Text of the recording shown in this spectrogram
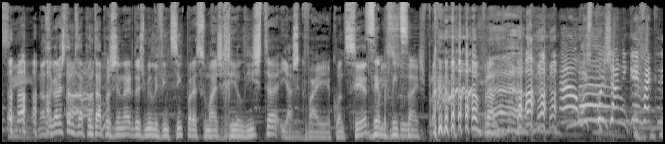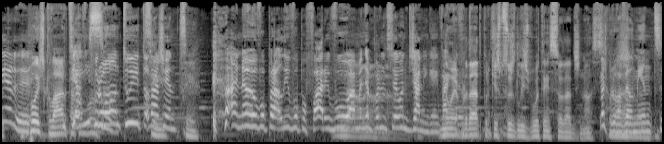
Sim, nós agora estamos a apontar para janeiro de 2025, parece o mais realista e acho que vai acontecer. Dezembro isso- 26. Não, mas depois já ninguém vai querer. Pois, claro. Teatro pronto e toda a Sim, gente. Sim. Ai não, eu vou para ali, eu vou para Faro, eu vou amanhã para não sei onde, já ninguém vai Não é querer. verdade, porque as pessoas de Lisboa têm saudades nossas. Mas provavelmente,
